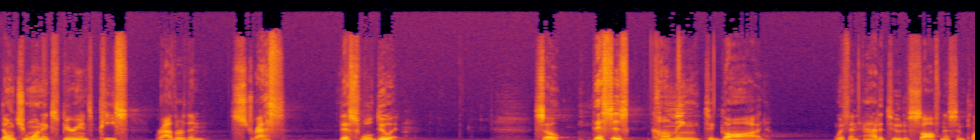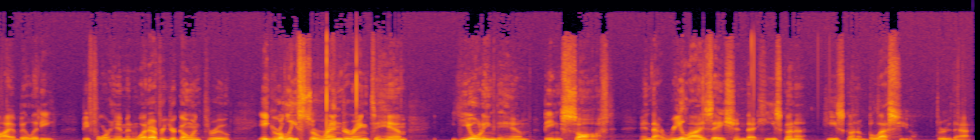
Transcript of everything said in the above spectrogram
Don't you want to experience peace rather than stress? This will do it. So, this is coming to God with an attitude of softness and pliability before Him and whatever you're going through, eagerly surrendering to Him, yielding to Him, being soft, and that realization that He's going he's going to bless you through that.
